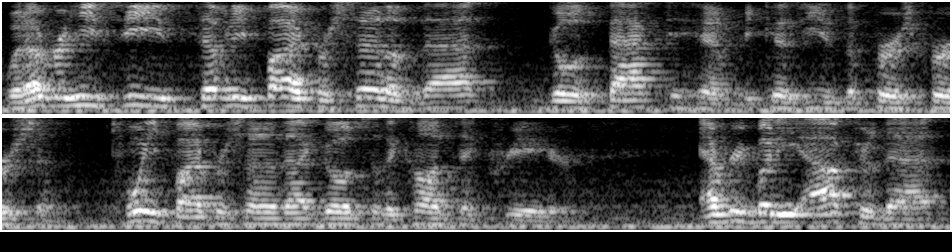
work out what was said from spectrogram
whatever he seeds, 75% of that goes back to him because he's the first person. 25% of that goes to the content creator. Everybody after that,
